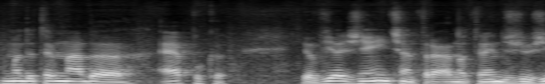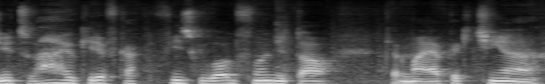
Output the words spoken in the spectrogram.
em uma determinada época eu via gente entrar no treino de jiu-jitsu, ah, eu queria ficar físico igual do fulano de tal, que era uma época que tinha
